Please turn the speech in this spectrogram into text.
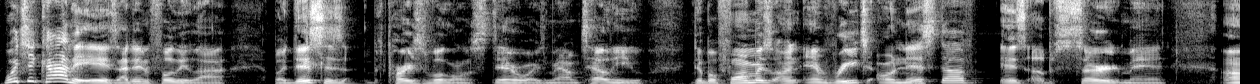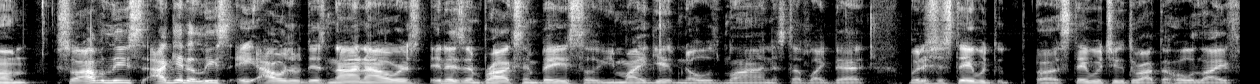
Which it kind of is. I didn't fully lie, but this is Percival on steroids, man. I'm telling you, the performance on and reach on this stuff is absurd, man. Um, so I at least I get at least eight hours with this, nine hours. It is ambroxan base, so you might get nose blind and stuff like that. But it should stay with uh, stay with you throughout the whole life.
